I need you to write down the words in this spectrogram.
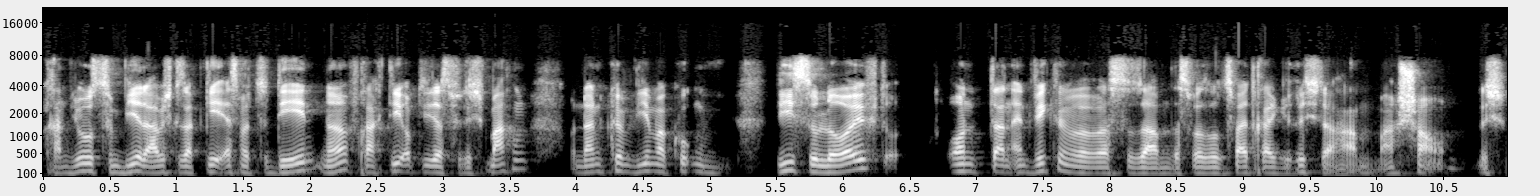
grandios zum Bier. Da habe ich gesagt, geh erstmal zu denen, ne, frag die, ob die das für dich machen. Und dann können wir mal gucken, wie es so läuft. Und dann entwickeln wir was zusammen, dass wir so zwei, drei Gerichte haben. Mal schauen. Ich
